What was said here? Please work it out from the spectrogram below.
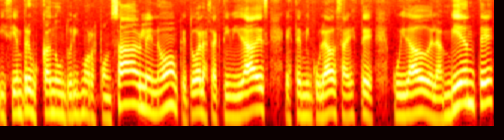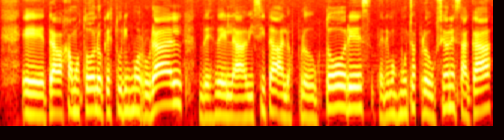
y siempre buscando un turismo responsable, ¿no? que todas las actividades estén vinculadas a este cuidado del ambiente. Eh, trabajamos todo lo que es turismo rural, desde la visita a los productores, tenemos muchas producciones acá,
